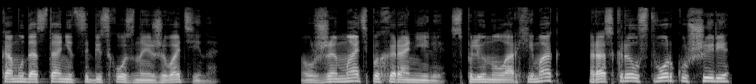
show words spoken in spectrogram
кому достанется бесхозная животина. «Уже мать похоронили», — сплюнул Архимаг, раскрыл створку шире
